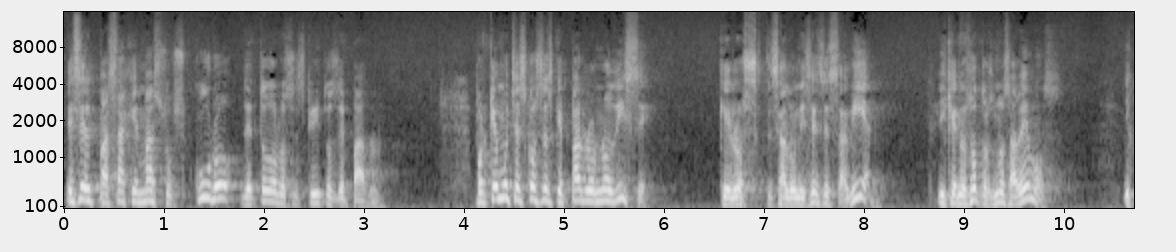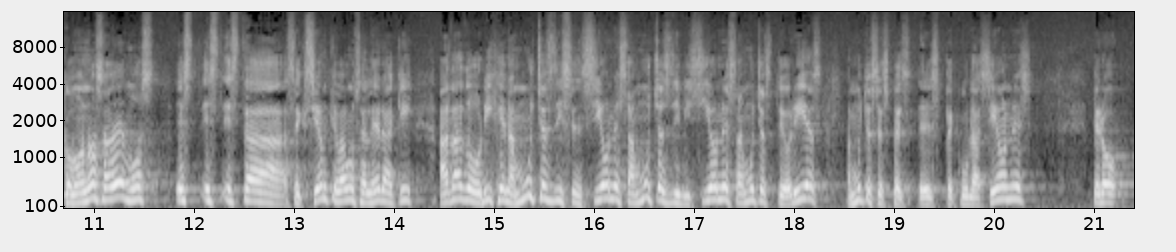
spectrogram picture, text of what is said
es el pasaje más oscuro de todos los escritos de Pablo. Porque hay muchas cosas que Pablo no dice, que los tesalonicenses sabían y que nosotros no sabemos. Y como no sabemos, esta sección que vamos a leer aquí ha dado origen a muchas disensiones, a muchas divisiones, a muchas teorías, a muchas especulaciones, pero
